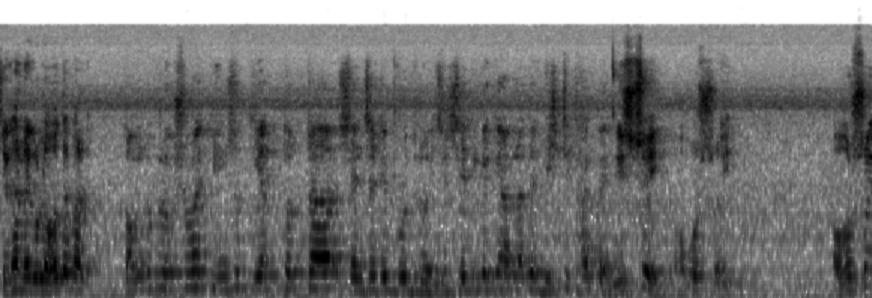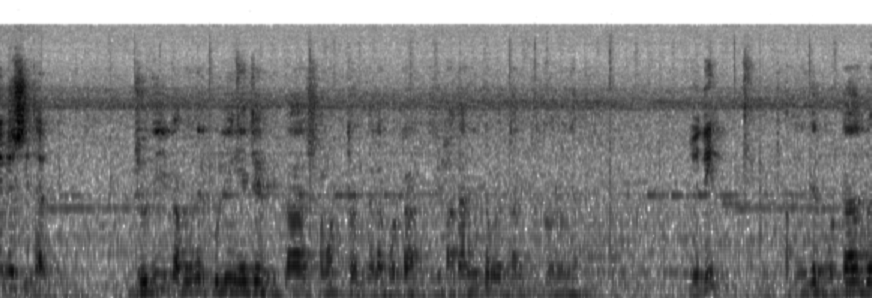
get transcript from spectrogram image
সেখানে এগুলো হতে পারে। তমলুক লোকসভায় তিনশো তিয়াত্তরটা সেন্সিটিভ বুথ রয়েছে সেদিকে কি আপনাদের দৃষ্টি থাকবে? নিশ্চয়ই অবশ্যই। অবশ্যই দৃষ্টি থাকবে। যদি আপনাদের কুলিং এজেন্ট বা সমর্থক যারা ভোটার যদি বাধার মুখে বলেন তাহলে কী করণীয়? যদি? আপনাদের ভোটার বা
